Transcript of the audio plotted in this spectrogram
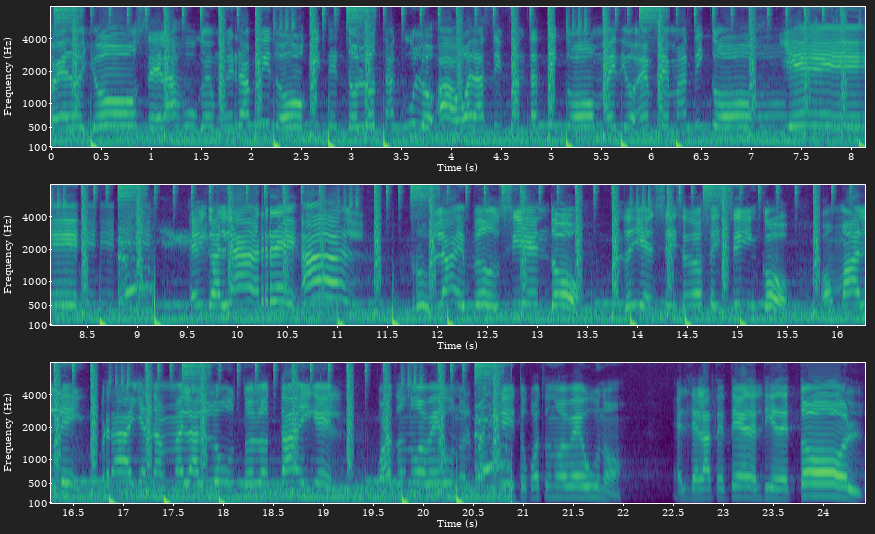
Pero yo se la jugué muy rápido, quité todos los obstáculos, ahora sí fantástico, medio emblemático. Yeah, el galán real, Produciendo, André en 6065. O Marlin, Brian, dame la luz, todos los Tiger. 491, el panchito, 491. El de la TT del director.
